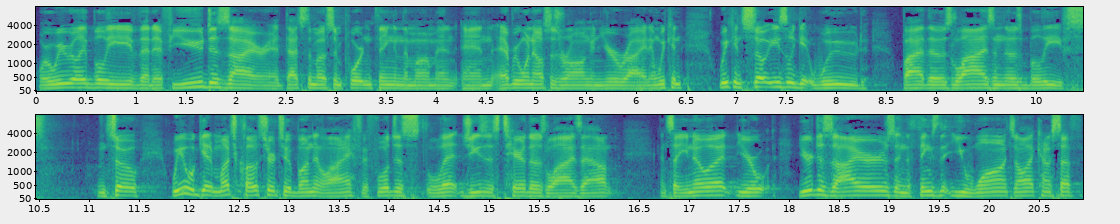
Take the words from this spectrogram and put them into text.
where we really believe that if you desire it, that's the most important thing in the moment, and everyone else is wrong and you're right. And we can, we can so easily get wooed by those lies and those beliefs. And so we will get much closer to abundant life if we'll just let Jesus tear those lies out and say, you know what, your, your desires and the things that you want and all that kind of stuff,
